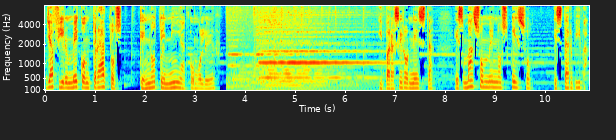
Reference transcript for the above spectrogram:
ya firmé contratos que no tenía cómo leer. Y para ser honesta, es más o menos eso, estar viva.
